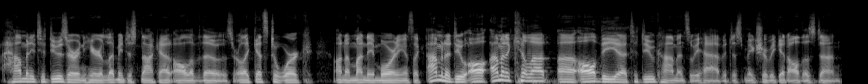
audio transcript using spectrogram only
how many to-dos are in here let me just knock out all of those or like gets to work on a monday morning it's like i'm gonna do all i'm gonna kill out uh, all the uh, to-do comments we have and just make sure we get all those done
